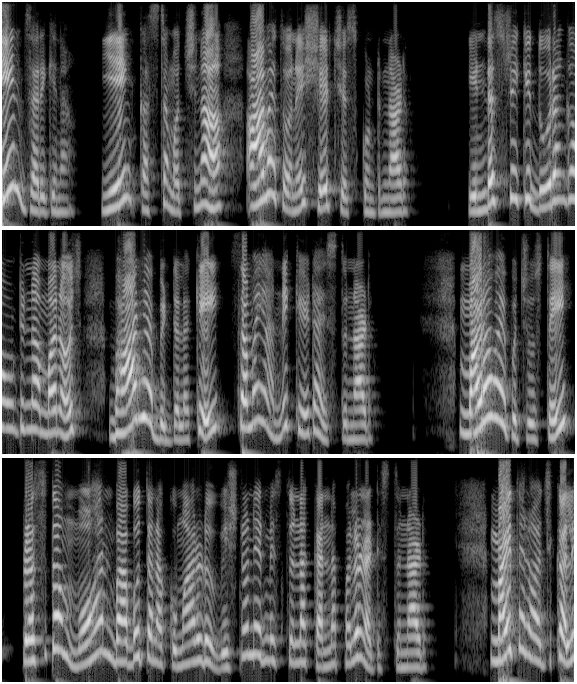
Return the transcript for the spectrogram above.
ఏం జరిగినా ఏం కష్టం వచ్చినా ఆమెతోనే షేర్ చేసుకుంటున్నాడు. ఇండస్ట్రీకి దూరంగా ఉంటున్న మనోజ్ భార్య బిడ్డలకి సమయాన్ని కేటాయిస్తున్నాడు. మరోవైపు చూస్తే ప్రస్తుతం మోహన్ బాబు తన కుమారుడు విష్ణు నిర్మిస్తున్న కన్నప్పలో నటిస్తున్నాడు. మైథలాజికల్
